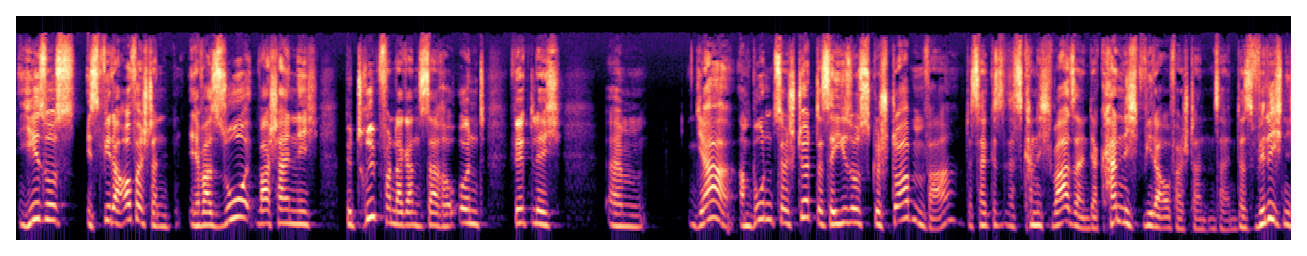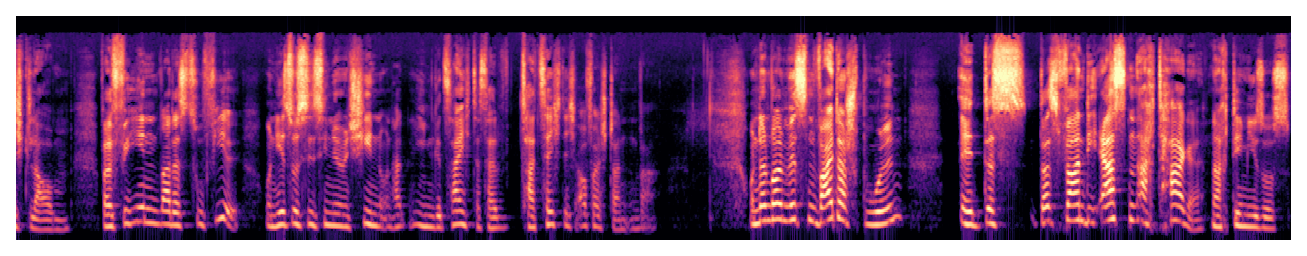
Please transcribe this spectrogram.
Jesus ist wieder auferstanden. Er war so wahrscheinlich betrübt von der ganzen Sache und wirklich ähm, ja, am Boden zerstört, dass er Jesus gestorben war. Das, das kann nicht wahr sein. Der kann nicht wieder auferstanden sein. Das will ich nicht glauben, weil für ihn war das zu viel. Und Jesus ist ihm erschienen und hat ihm gezeigt, dass er tatsächlich auferstanden war. Und dann wollen wir ein bisschen weiterspulen. Äh, das, das waren die ersten acht Tage, nachdem Jesus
